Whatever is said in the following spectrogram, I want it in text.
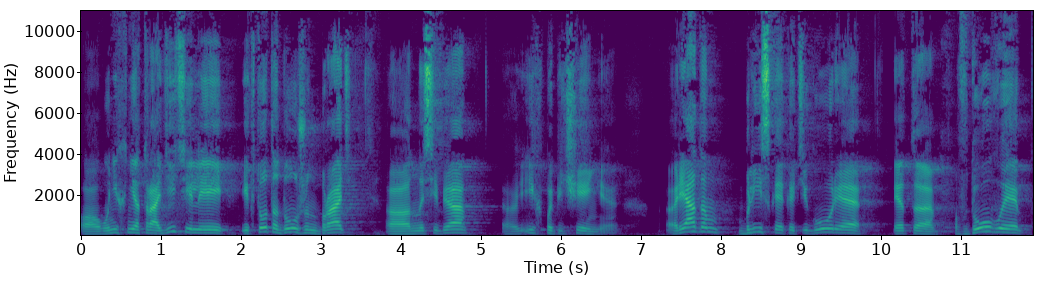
э, у них нет родителей, и кто-то должен брать на себя их попечение. Рядом близкая категория – это вдовы,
